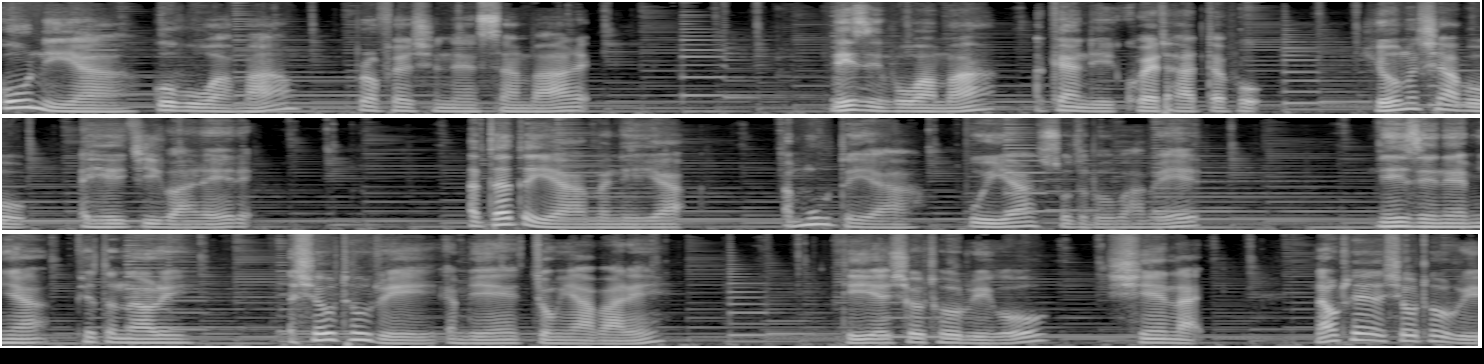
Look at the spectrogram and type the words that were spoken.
ကိုယ့်နေရာကိုယ့်ဘဝမှာ professional ဆန်ပါတဲ့နေ့စဉ်ဘဝမှာအကန့်တွေခွဲထားတတ်ဖို့ရောမချဖို့အရေးကြီးပါတယ်တဲ့အသက်တရားမနေရအမှုတရားပွေရဆိုသလိုပါပဲနေ့စဉ်နဲ့မျှပြဿနာတွေအရှုပ်ထုတ်တွေအမြဲကြုံရပါတယ်ဒီအရှုပ်ထုတ်တွေကို ရှင်းလိုက်နောက်ထပ်အရှုပ်ထုတ်တွေ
